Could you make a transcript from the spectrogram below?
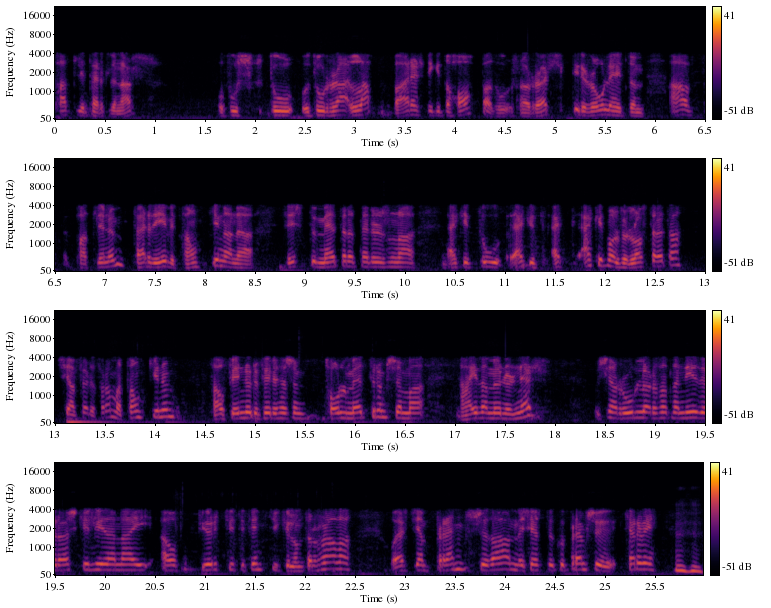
palliperlunar og þú, þú, þú lappar, ert ekki að hoppa, þú röltir í róliheitum af pallinum, ferði yfir tankin, þannig að fyrstu metrarnir eru svona ekkit, ekkit mál fyrir loftræta, síðan ferðu fram að tankinum, þá finnur þú fyrir þessum 12 metrum sem að hæðamunurinn er og síðan rúlar þarna niður öskilíðana í, á 40-50 km hraða og ert síðan bremsuð af með sérstöku bremsukerfi Mhm.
